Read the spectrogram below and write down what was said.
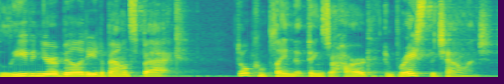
Believe in your ability to bounce back. Don't complain that things are hard. Embrace the challenge.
